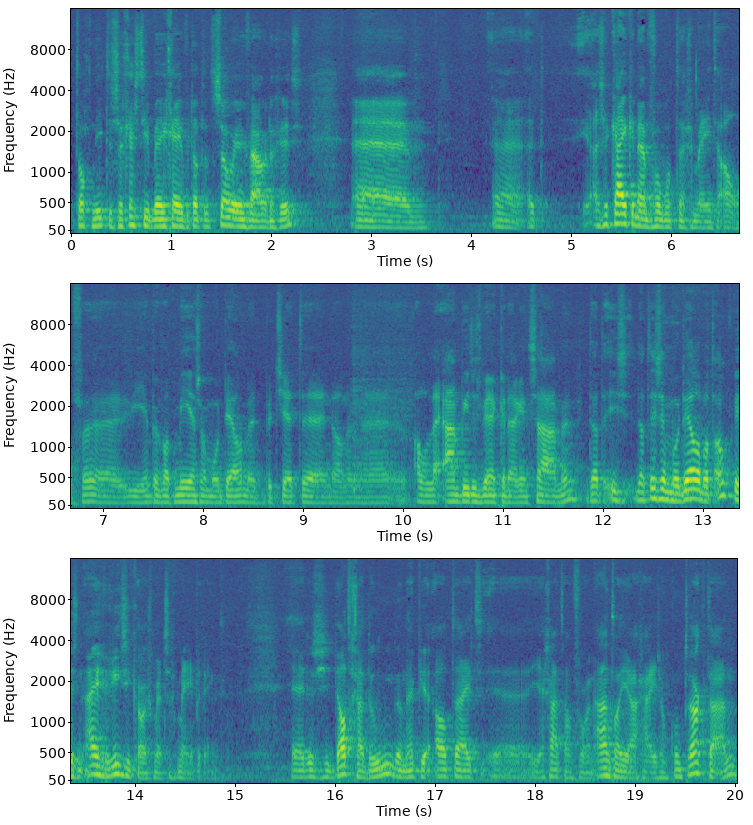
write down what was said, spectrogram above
toch niet de suggestie meegeven dat het zo eenvoudig is. Ehm, eh, het, als je kijkt naar bijvoorbeeld de gemeente Alphen, uh, die hebben wat meer zo'n model met budgetten en dan een, uh, allerlei aanbieders werken daarin samen. Dat is, dat is een model wat ook weer zijn eigen risico's met zich meebrengt. dus als je dat gaat doen, dan heb je altijd, je gaat dan voor een aantal jaar ga je zo'n contract aan.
